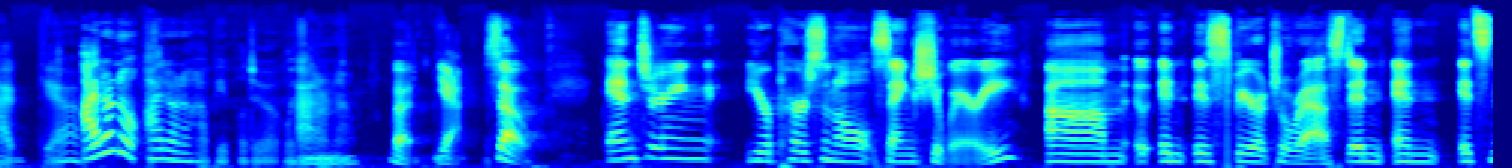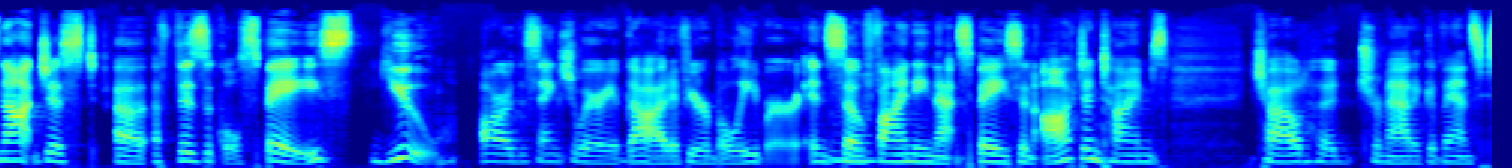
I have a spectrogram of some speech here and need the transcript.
i yeah I don't know. I don't know how people do it with I don't know. But yeah. So entering your personal sanctuary um, is spiritual rest. And, and it's not just a, a physical space. You are the sanctuary of God if you're a believer. And so finding that space and oftentimes childhood traumatic events.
